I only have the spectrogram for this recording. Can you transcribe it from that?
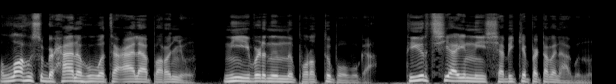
അള്ളാഹു സുബഹാനഹൂവറ്റ ആല പറഞ്ഞു നീ ഇവിടെ നിന്ന് പുറത്തു പോവുക തീർച്ചയായും നീ ശപിക്കപ്പെട്ടവനാകുന്നു.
